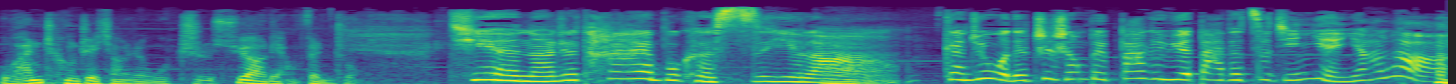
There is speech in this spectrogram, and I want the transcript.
完成这项任务只需要两分钟，天哪，这太不可思议了！感觉我的智商被八个月大的自己碾压了。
